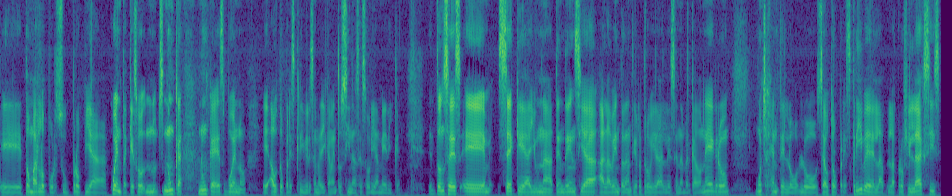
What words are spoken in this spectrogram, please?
eh, tomarlo por su propia cuenta, que eso nunca, nunca es bueno eh, autoprescribirse medicamentos sin asesoría médica. Entonces, em, sé que hay una tendencia a la venta de antirretrovirales en el mercado negro, mucha gente lo, se autoprescribe la, la profilaxis,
